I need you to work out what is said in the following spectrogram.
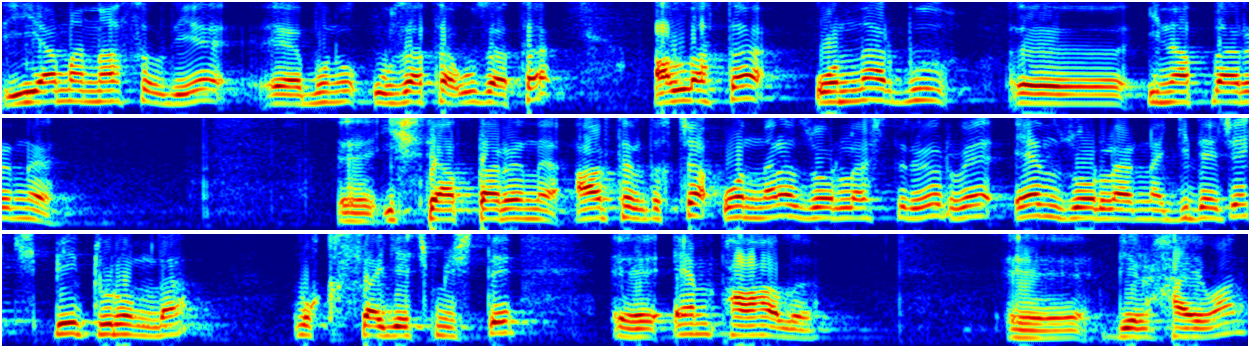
İyi ama nasıl diye e, bunu uzata uzata Allah da onlar bu e, inatlarını, iştihatlarını artırdıkça onlara zorlaştırıyor ve en zorlarına gidecek bir durumda bu kısa geçmişti. E, en pahalı e, bir hayvan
